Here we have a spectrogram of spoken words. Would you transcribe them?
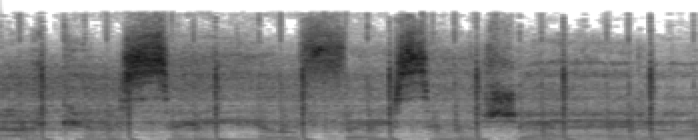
I can see your face in the shadows.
